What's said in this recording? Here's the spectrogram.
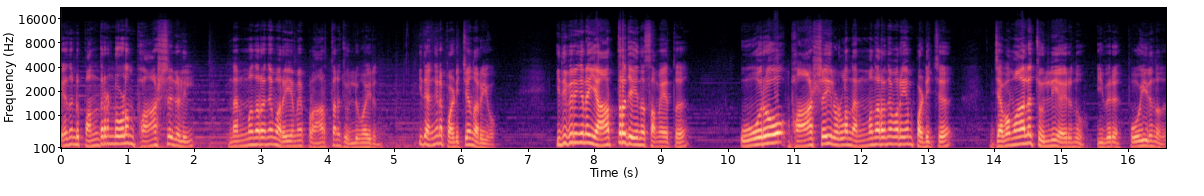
ഏതാണ്ട് പന്ത്രണ്ടോളം ഭാഷകളിൽ നന്മ നിറഞ്ഞ മറിയമേ പ്രാർത്ഥന ചൊല്ലുമായിരുന്നു. ഇതെങ്ങനെ പഠിച്ചെന്നറിയോ? ഇതിവരിങ്ങനെ യാത്ര ചെയ്യുന്ന സമയത്ത് ഓരോ ഭാഷയിലുള്ള നന്മ നിറഞ്ഞ മറിയം പഠിച്ച് ജപമാല ചൊല്ലിയായിരുന്നു ഇവർ പോയിരുന്നത്.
